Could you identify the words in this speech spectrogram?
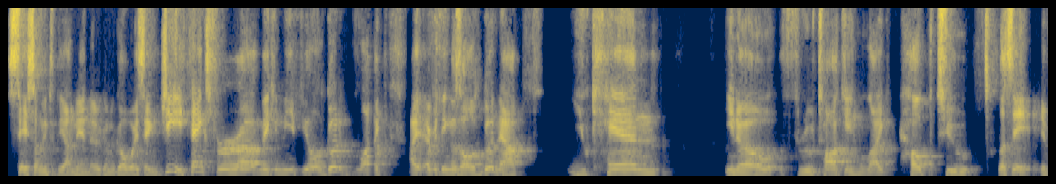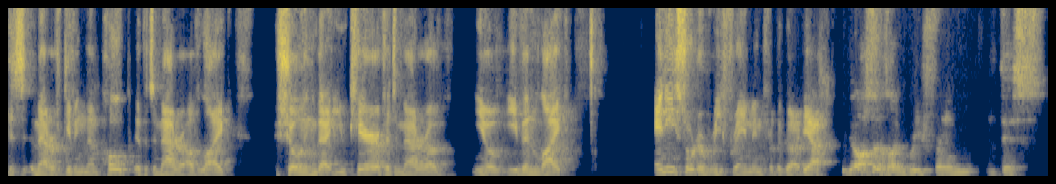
say something to the onion. They're going to go away saying, "Gee, thanks for uh, making me feel good. Like I, everything is all good now." You can, you know, through talking, like help to, let's say, if it's a matter of giving them hope, if it's a matter of like showing that you care, if it's a matter of, you know, even like any sort of reframing for the good. Yeah. You can also like reframe this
